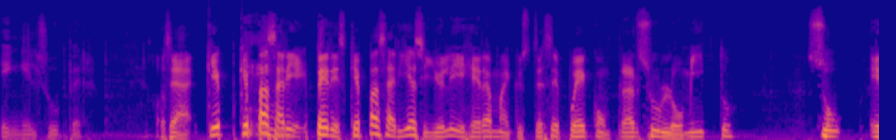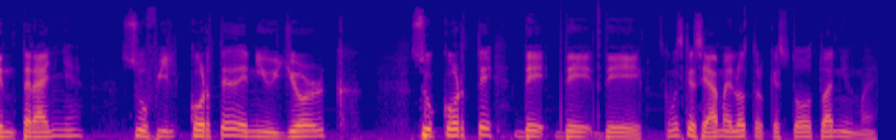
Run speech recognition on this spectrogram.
en el súper. O sea, ¿qué, qué pasaría, Pérez, qué pasaría si yo le dijera, ma, que usted se puede comprar su lomito, su entraña, su fil- corte de New York, su corte de, de, de, ¿cómo es que se llama el otro? Que es todo tuanis, ma?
